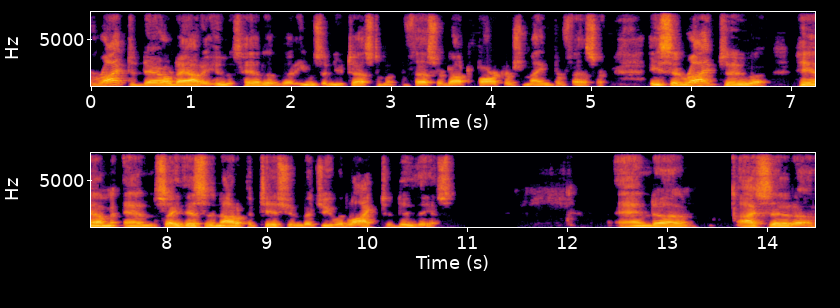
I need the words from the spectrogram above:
write to Darrell Doughty, who was head of it. He was a New Testament professor, Dr. Parker's main professor. He said, write to uh, him and say, this is not a petition, but you would like to do this. And uh, I said, uh,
